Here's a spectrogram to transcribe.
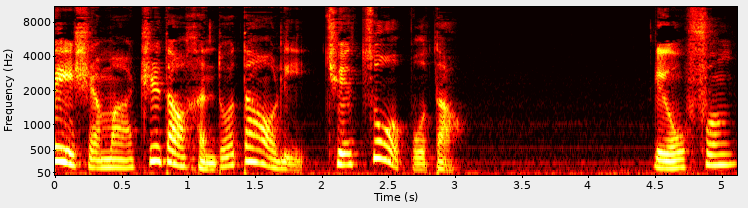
为什么知道很多道理却做不到？刘峰。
